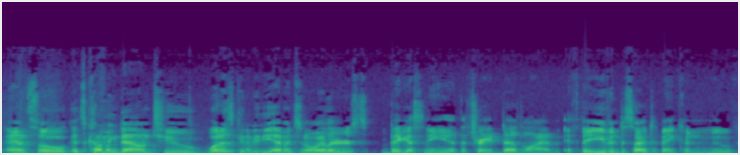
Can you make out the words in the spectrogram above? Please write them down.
And so it's coming down to what is going to be the Edmonton Oilers' biggest need at the trade deadline if they even decide to make a move.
